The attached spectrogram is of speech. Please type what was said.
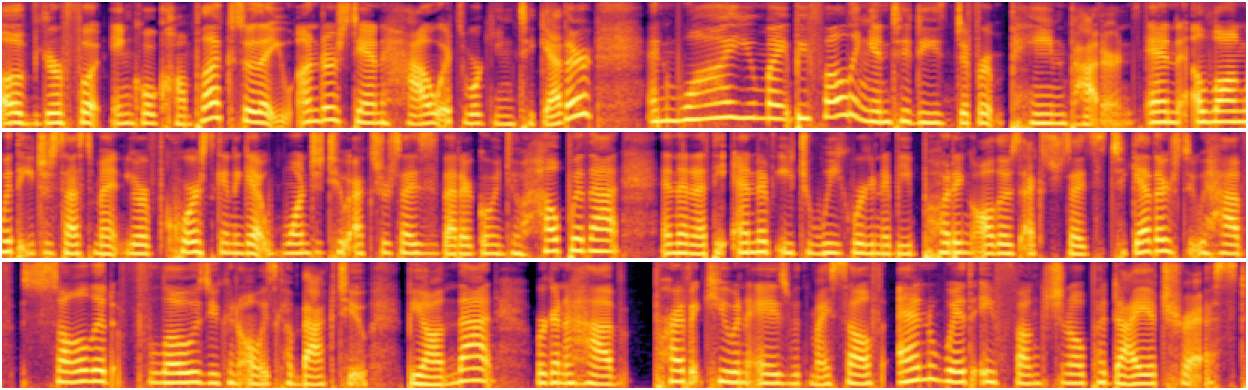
of your foot ankle complex so that you understand how it's working together and why you might be falling into these different pain patterns. And along with each assessment, you're of course going to get one to two exercises that are going to help with that. And then at the end of each week, we're going to be putting all those exercises together so you have solid flows you can always come back to. Beyond that, we're going to have private Q&As with myself and with a functional podiatrist.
